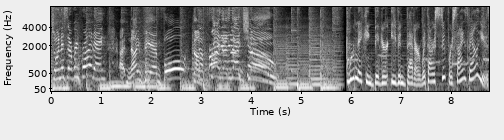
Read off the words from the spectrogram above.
Join us every Friday. At 9 p.m. for The Friday Night Show. We're making bigger even better with our supersize values,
